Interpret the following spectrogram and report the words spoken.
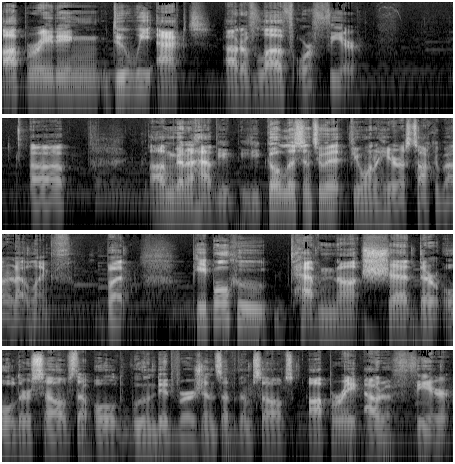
operating. Do we act out of love or fear? Uh, I'm gonna have you, you go listen to it if you want to hear us talk about it at length. But people who have not shed their older selves, the old wounded versions of themselves, operate out of fear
